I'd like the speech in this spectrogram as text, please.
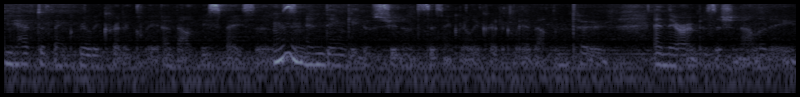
you have to think really critically about these spaces mm. and then get your students to think really critically about them too and their own positionality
